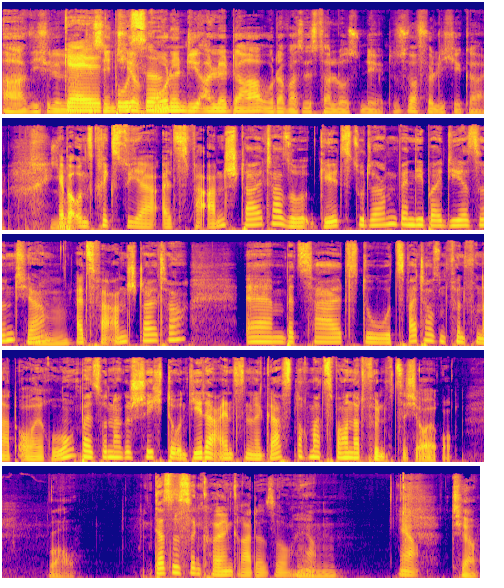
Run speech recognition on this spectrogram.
äh, wie viele Leute Geld, sind Buße. hier, wohnen die alle da oder was ist da los? Nee, das war völlig egal. So. Ja, bei uns kriegst du ja als Veranstalter, so giltst du dann, wenn die bei dir sind, ja, Mhm. als Veranstalter. Ähm, bezahlst du 2500 Euro bei so einer Geschichte und jeder einzelne Gast nochmal 250 Euro. wow. Das ist in Köln gerade so, ja. Ja. Tja.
